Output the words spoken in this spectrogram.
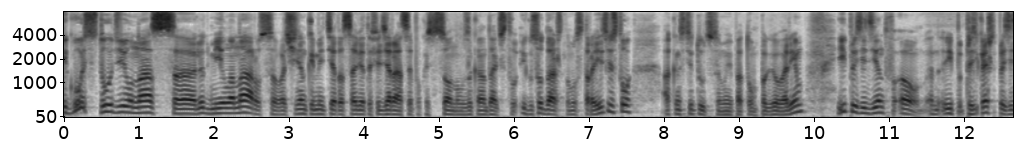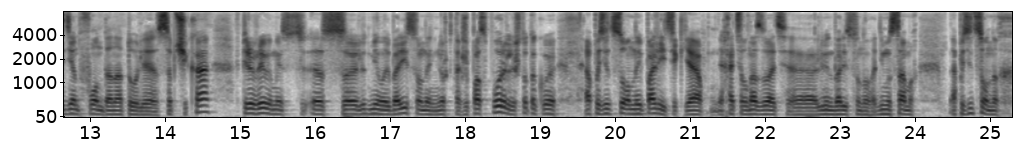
И гость студии у нас э, Людмила Нарусова, член Комитета Совета Федерации по конституционному законодательству и государственному строительству. О Конституции мы потом поговорим. И президент, и, конечно, президент фонда Анатолия Собчака. В перерыве мы с, э, с Людмилой Борисовной немножко также поспорили, что такое оппозиционный политик. Я хотел назвать э, Людмилу Борисовну одним из самых оппозиционных,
